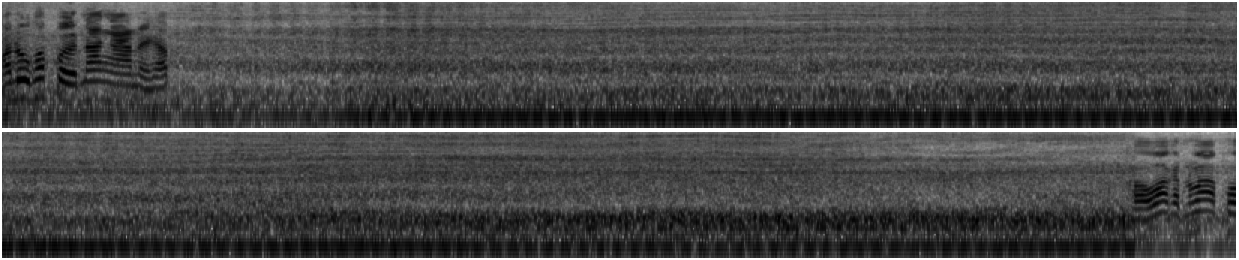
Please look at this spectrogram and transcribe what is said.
มาดูเขาเปิดหน้างานหน่อยครับ เขาว่ากันว่าพอ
